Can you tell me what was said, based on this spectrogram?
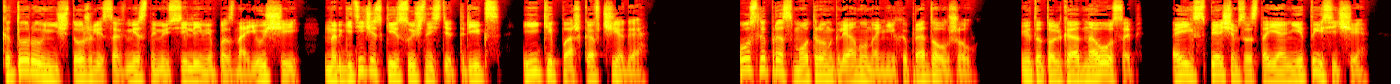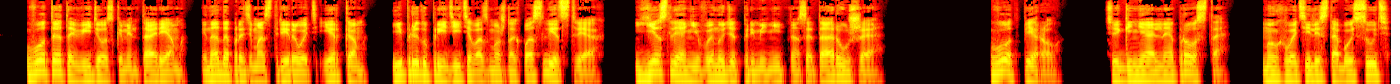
которую уничтожили совместными усилиями познающей, энергетические сущности Трикс и экипаж Ковчега. После просмотра он глянул на них и продолжил. Это только одна особь, а их в спящем состоянии тысячи. Вот это видео с комментарием и надо продемонстрировать Иркам и предупредить о возможных последствиях, если они вынудят применить нас это оружие. Вот, Перл, все гениальное просто. Мы ухватили с тобой суть,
